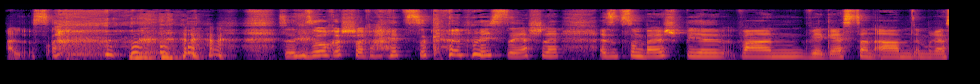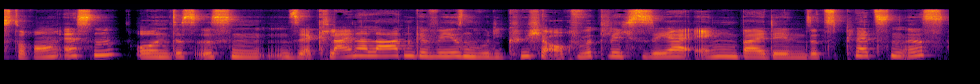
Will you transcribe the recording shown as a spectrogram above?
Alles. Sensorische Reize können mich sehr schnell. Also zum Beispiel waren wir gestern Abend im Restaurant essen und es ist ein sehr kleiner Laden gewesen, wo die Küche auch wirklich sehr eng bei den Sitzplätzen ist.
